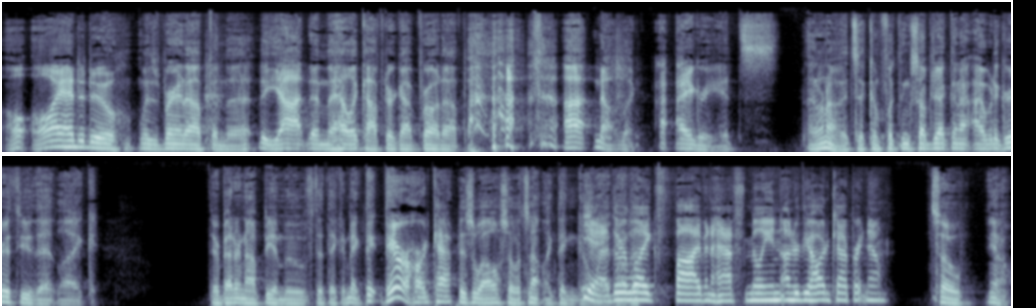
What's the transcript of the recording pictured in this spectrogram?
All, all I had to do was bring it up, and the, the yacht and the helicopter got brought up. uh, no, look, I, I agree. It's I don't know. It's a conflicting subject, and I, I would agree with you that like there better not be a move that they can make. They they are hard capped as well, so it's not like they can go. yeah, they're above it. like five and a half million under the hard cap right now. so you know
